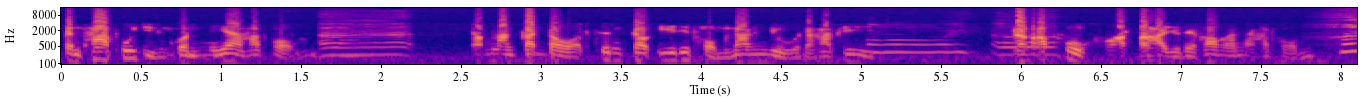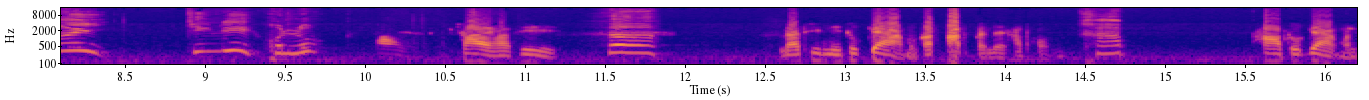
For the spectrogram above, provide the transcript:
เป็นภาพผู้หญิงคนนี้ครับ ผมเออ กำลังกระโดดขึ้นเก้าอี้ที่ผมนั่งอยู่นะครับพี่ โอ้ยเออแล้วก็ผูกคอตายอยู่ในห้องนั้นนะครับผมเฮ้ย จริงดิคนลุก ใช่ใช่ครับพี่ เออ แล้วทีนี้ทุกอย่างมันก็ตัดไปเลยครับ ผม ครับ ภาพทุกอย่างมัน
